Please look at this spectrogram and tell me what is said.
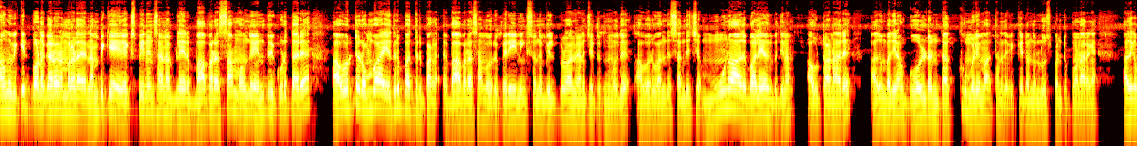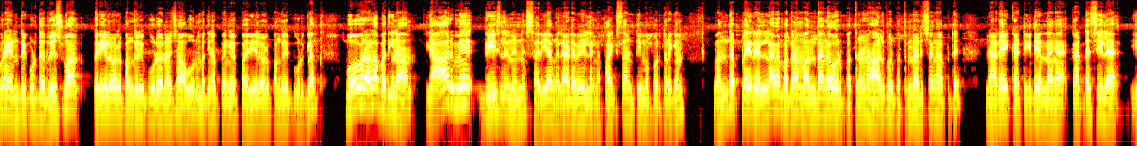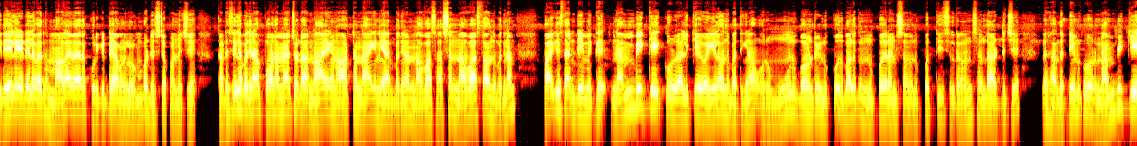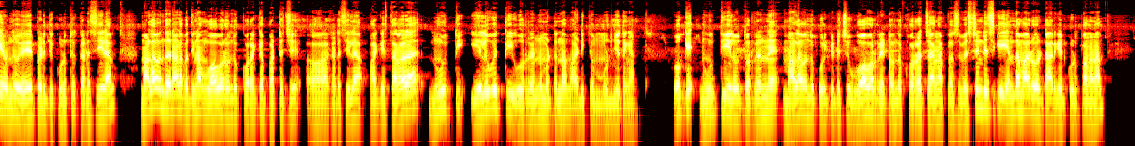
அவங்க விக்கெட் போனக்காரம் நம்மளோட நம்பிக்கை எக்ஸ்பீரியன்ஸான பிளேயர் பாபர் அசாம் வந்து என்ட்ரி கொடுத்தாரு. அவர்கிட்ட ரொம்ப எதிர்பார்த்துருப்பாங்க. பாபர் அசாம் ஒரு பெரிய இன்னிங்ஸ் வந்து பில் பண்ணுவான்னு நினச்சிட்டு இருக்கும்போது அவர் வந்து சந்தித்த மூணாவது பாலே வந்து பார்த்தீங்கன்னா அவுட் ஆனார். அதுவும் பார்த்தீங்கன்னா கோல்டன் டக்கு மூலிமா தனது விக்கெட் வந்து லூஸ் பண்ணிட்டு போனாருங்க. அதுக்கப்புறம் என்ட்ரி கொடுத்த ரிஸ்வான் பெரிய லெவலில் பங்களிப்பு கூட நினச்சோம் அவரும் பார்த்தீங்கன்னா பெரிய பெரிய லெவலில் பங்களிப்பு கொடுக்கல. ஓவராலாக பார்த்தீங்கன்னா யாருமே கிரீஸில் நின்று சரியாக விளையாடவே இல்லைங்க. பாகிஸ்தான் டீமை பொறுத்த வரைக்கும் வந்த பிளேயர் எல்லாமே பார்த்தோன்னா வந்தாங்க. ஒரு பத்து ரன் ஆளுக்கு ஒரு பத்து ரன் அடித்தாங்க அப்படின்ட்டு நடையை கட்டிக்கிட்டே இருந்தாங்க. கடைசியில் இடையில இடையில வந்து மழை வேற குறுக்கிட்டு அவங்கள ரொம்ப டிஸ்டர்ப் பண்ணுச்சு. கடைசியில் பார்த்தீங்கன்னா போன மேட்சோட நாயகன் ஆட்ட நாயகன் யார் பார்த்தீங்கன்னா நவாஸ். ஹசன் நவாஸ் தான் வந்து பார்த்தீங்கன்னா பாகிஸ்தான் டீமுக்கு நம்பிக்கை கு- அளிக்க வகையில் வந்து பார்த்தீங்கன்னா ஒரு மூணு பவுண்டரி முப்பது பாலுக்கு முப்பது ரன்ஸ் முப்பத்தி சில ரன்ஸ் வந்து அடிச்சு ப்ளஸ் அந்த டீமுக்கு ஒரு நம்பிக்கையை வந்து ஏற்படுத்தி கொடுத்து கடைசியில் மழை வந்ததுனால பார்த்தீங்கன்னா ஓவர் வந்து குறைக்கப்பட்டுச்சு. கடைசியில் பாகிஸ்தானால் நூற்றி எழுபத்தி ஒரு ரன்னு மட்டும்தான் அடிக்க முடிஞ்சதுங்க. ஓகே நூற்றி எழுபத்தொரு ரன்னு மழை வந்து குறுக்கிட்டுச்சு. ஓவர் ரேட்டை வந்து குறைச்சாங்க. ப்ளஸ் வெஸ்ட் இண்டீஸுக்கு எந்த மாதிரி ஒரு டார்கெட் கொடுப்பாங்கன்னா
